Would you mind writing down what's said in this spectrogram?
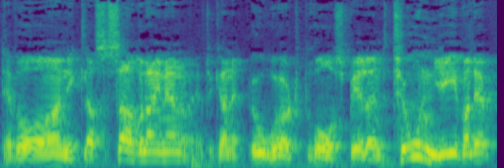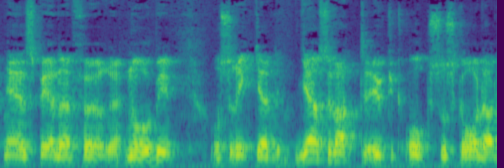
Det var Niklas Savolainen. Jag tycker han är oerhört bra spelare. En tongivande spelare för Norrby. Och så Rickard Järvsevatt utgick också skadad.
